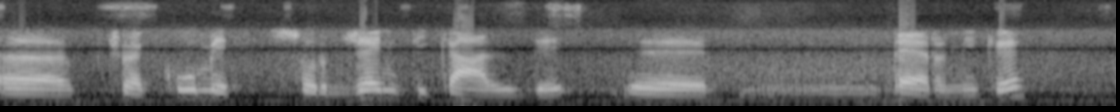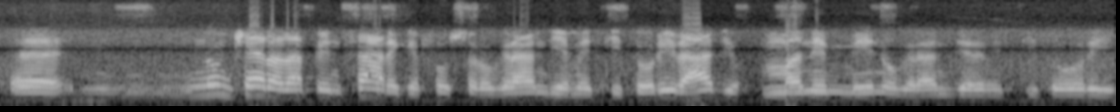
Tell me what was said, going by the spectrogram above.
eh, cioè come sorgenti calde termiche, non c'era da pensare che fossero grandi emettitori radio, ma nemmeno grandi emettitori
